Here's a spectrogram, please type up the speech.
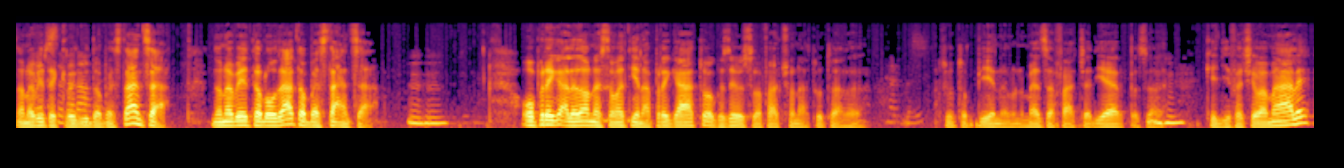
non avete creduto abbastanza, non avete lodato abbastanza. Mm-hmm. Ho pregato, la donna stamattina ha pregato, così se la faccio una tutta, tutto pieno, una mezza faccia di herpes mm-hmm. che gli faceva male,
